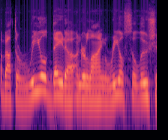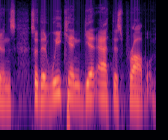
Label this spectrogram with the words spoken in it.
about the real data underlying real solutions so that we can get at this problem.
